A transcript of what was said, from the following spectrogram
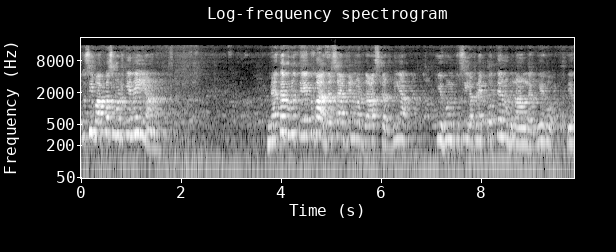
ਤੁਸੀਂ ਵਾਪਸ ਮੁੜ ਕੇ ਨਹੀਂ ਆਣਾ ਮੈਂ ਤਾਂ ਗੁਰੂ ਤੇਗ ਬਹਾਦਰ ਸਾਹਿਬ ਜੀ ਨੂੰ ਅਰਦਾਸ ਕਰਦੀ ਆ ਕਿ ਹੁਣ ਤੁਸੀਂ ਆਪਣੇ ਪੋਤੇ ਨੂੰ ਬੁਲਾਉਣ ਲੱਗੇ ਹੋ ਤੇ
